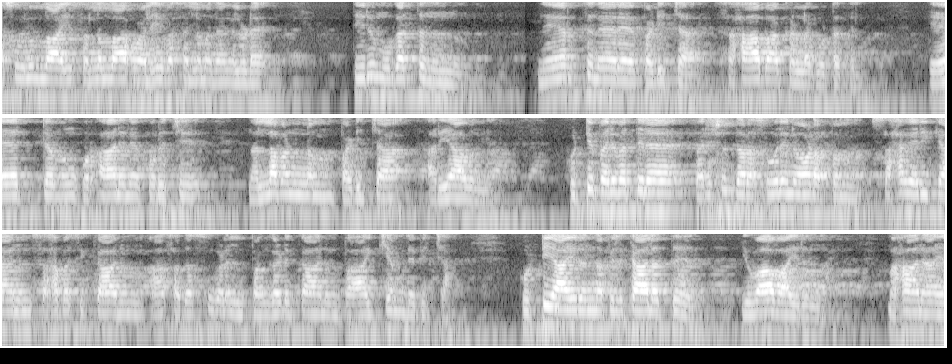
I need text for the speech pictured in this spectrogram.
റസൂലുല്ലാഹി സല്ലല്ലാഹു അലഹി വസല്ലമ തങ്ങളുടെ തിരുമുഖത്ത് നിന്നും നേർക്ക് നേരെ പഠിച്ച സഹാബാക്കളുടെ കൂട്ടത്തിൽ ഏറ്റവും ഖുർആാനിനെ കുറിച്ച് നല്ലവണ്ണം പഠിച്ച അറിയാവുന്ന കുട്ടിപ്പരുവത്തിലെ പരിശുദ്ധ റസൂലിനോടൊപ്പം സഹകരിക്കാനും സഹവസിക്കാനും ആ സദസ്സുകളിൽ പങ്കെടുക്കാനും ഭാഗ്യം ലഭിച്ച കുട്ടിയായിരുന്ന പിൽക്കാലത്ത് യുവാവായിരുന്ന മഹാനായ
